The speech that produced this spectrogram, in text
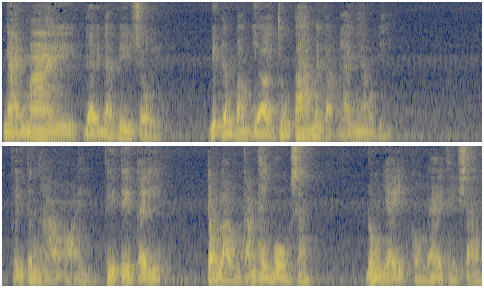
ngày mai đệ đã đi rồi, biết đến bao giờ chúng ta mới gặp lại nhau vậy? Thủy Tấn Hạo hỏi, thì tỷ tỷ trong lòng cảm thấy buồn sao? Đúng vậy, còn đệ thì sao?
